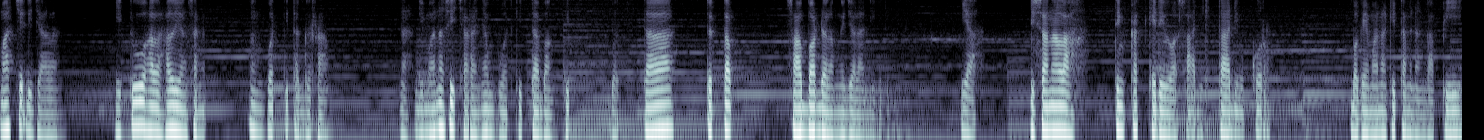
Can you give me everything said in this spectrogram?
macet di jalan. Itu hal-hal yang sangat membuat kita geram. Nah, gimana sih caranya buat kita bangkit, buat kita tetap sabar dalam menjalani hidup ini? Ya, di sanalah tingkat kedewasaan kita diukur. Bagaimana kita menanggapi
